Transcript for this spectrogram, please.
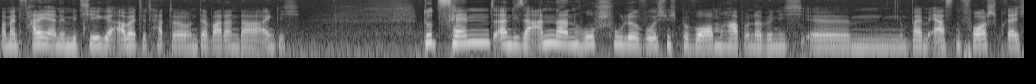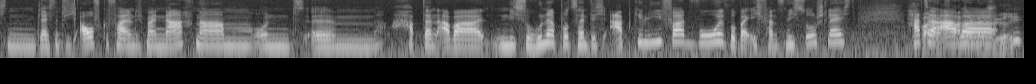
weil mein Vater ja in einem Metier gearbeitet hatte und der war dann da eigentlich Dozent an dieser anderen Hochschule, wo ich mich beworben habe. Und da bin ich ähm, beim ersten Vorsprechen gleich natürlich aufgefallen durch meinen Nachnamen und ähm, habe dann aber nicht so hundertprozentig abgeliefert wohl, wobei ich fand es nicht so schlecht. Hatte War dein Vater aber in der Jury?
